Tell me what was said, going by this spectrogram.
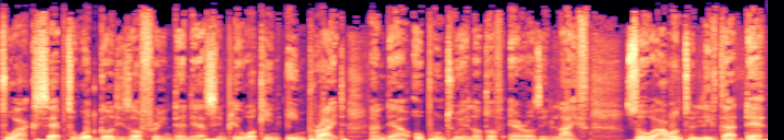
to accept what God is offering, then they are simply walking in pride, and they are open to a lot of errors in life. So I want to leave that there.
